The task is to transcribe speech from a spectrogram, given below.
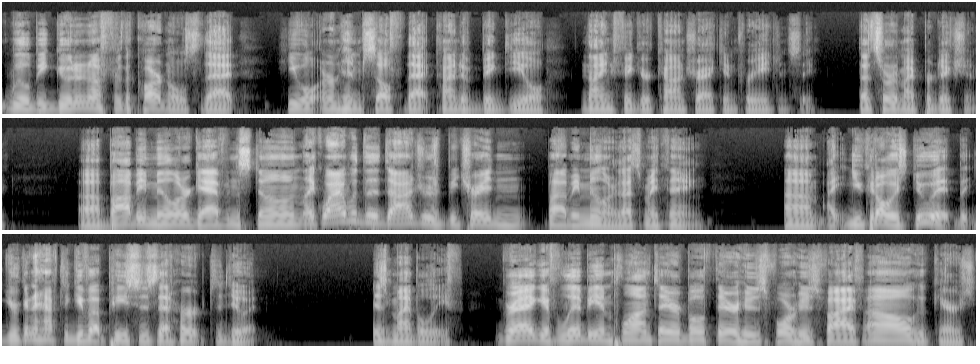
will be good enough for the Cardinals that he will earn himself that kind of big deal, nine figure contract in free agency. That's sort of my prediction. Uh, Bobby Miller, Gavin Stone. Like, why would the Dodgers be trading Bobby Miller? That's my thing. Um, I, you could always do it, but you're going to have to give up pieces that hurt to do it, is my belief. Greg, if Libby and Pallante are both there, who's four, who's five? Oh, who cares?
